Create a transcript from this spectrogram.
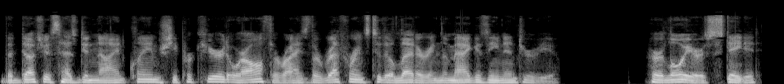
The Duchess has denied claims she procured or authorized the reference to the letter in the magazine interview. Her lawyers stated,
